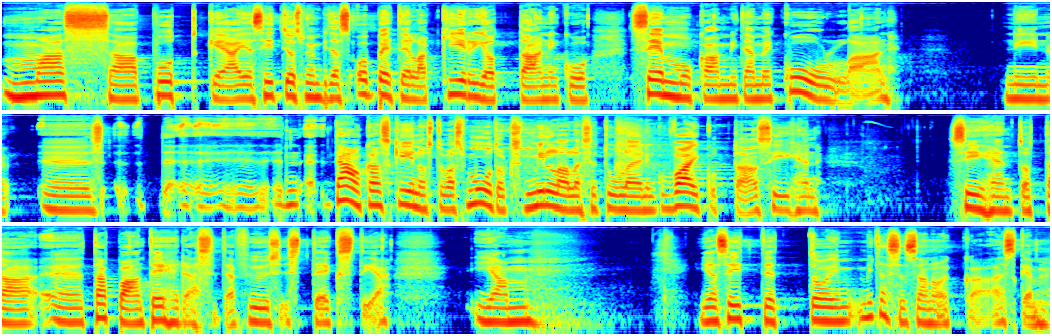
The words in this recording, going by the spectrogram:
massaa, putkea, ja sitten jos me pitäisi opetella kirjoittaa niin kuin sen mukaan, mitä me kuullaan, niin tämä on myös kiinnostavassa muutoksessa, millä lailla se tulee niin kuin vaikuttaa siihen, siihen tota, tapaan tehdä sitä fyysistä tekstiä. Ja, ja sitten toi, mitä sä sanoitkaan äsken?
